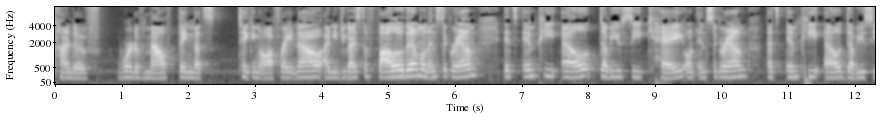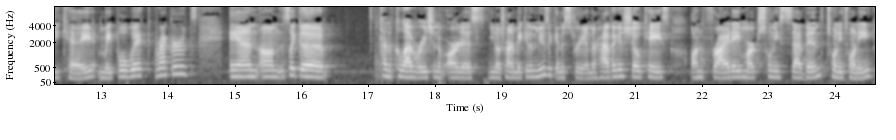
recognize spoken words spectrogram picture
kind of word of mouth thing that's taking off right now. I need you guys to follow them on Instagram. It's MPLWCK on Instagram. That's MPLWCK Maplewick Records. And um, it's like a kind of collaboration of artists, you know, trying to make it in the music industry. And they're having a showcase on Friday, March 27th, 2020.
